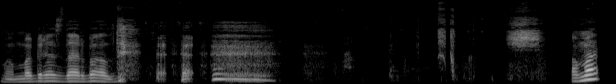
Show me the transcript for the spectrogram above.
Mamba biraz darbe aldı. Ama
